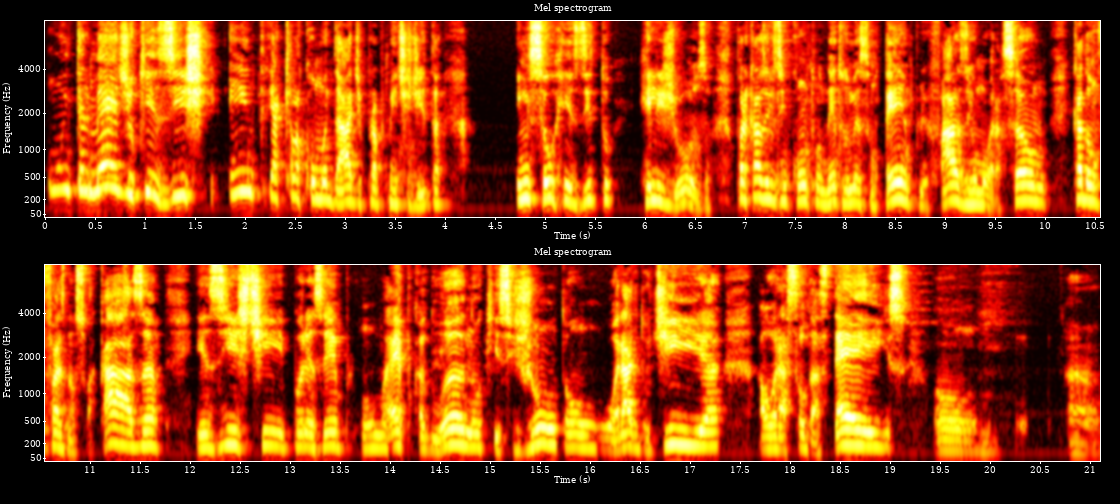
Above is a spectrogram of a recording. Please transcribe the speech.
o intermédio que existe entre aquela comunidade propriamente dita em seu resito religioso. Por acaso eles encontram dentro do mesmo templo e fazem uma oração, cada um faz na sua casa. Existe, por exemplo, uma época do ano que se juntam, o horário do dia, a oração das 10, um, a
